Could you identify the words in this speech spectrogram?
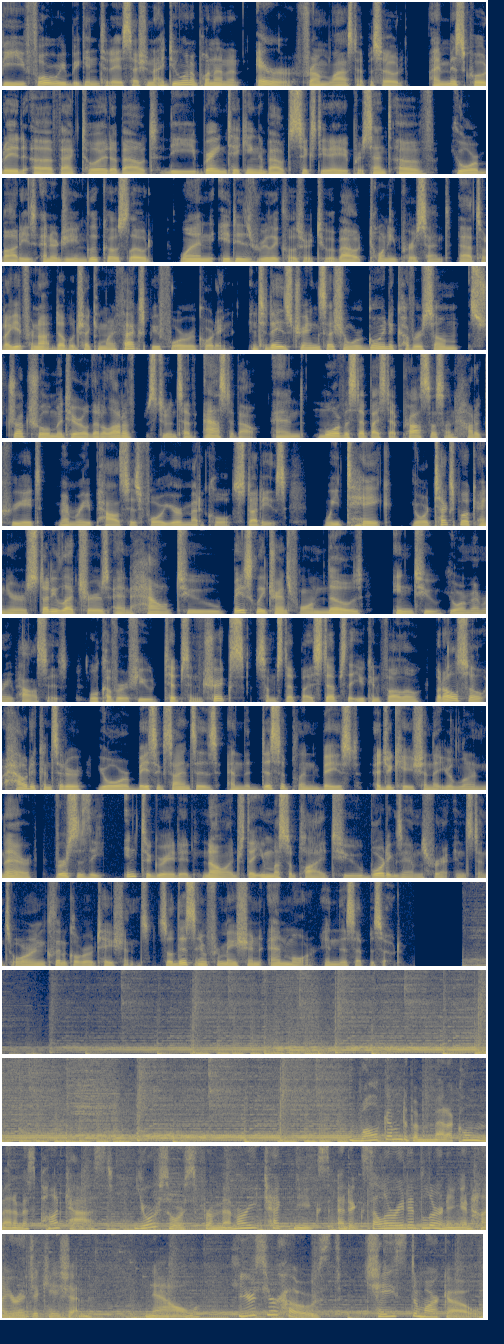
Before we begin today's session, I do want to point out an error from last episode. I misquoted a factoid about the brain taking about 60 to 80% of your body's energy and glucose load when it is really closer to about 20%. That's what I get for not double checking my facts before recording. In today's training session, we're going to cover some structural material that a lot of students have asked about and more of a step by step process on how to create memory palaces for your medical studies. We take your textbook and your study lectures and how to basically transform those into your memory palaces. We'll cover a few tips and tricks, some step by steps that you can follow, but also how to consider your basic sciences and the discipline based education that you'll learn there versus the integrated knowledge that you must apply to board exams, for instance, or in clinical rotations. So, this information and more in this episode. Welcome to the Medical Mnemonist Podcast, your source for memory techniques and accelerated learning in higher education. Now, here's your host, Chase DiMarco.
